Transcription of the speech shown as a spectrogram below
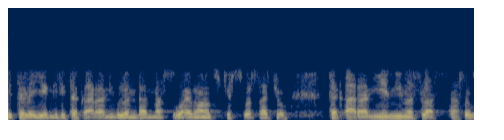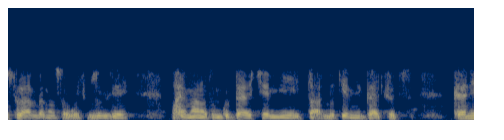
የተለየ እንግዲህ ተቃራኒ ብለን እንዳናስበው ሃይማኖቶች እርስ በርሳቸው ተቃራኒ የሚመስል አስተሳሰብ ስላለ ነው ሰዎች ብዙ ጊዜ በሃይማኖትም ጉዳዮች የሚጣሉት የሚጋጩት። ከኔ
